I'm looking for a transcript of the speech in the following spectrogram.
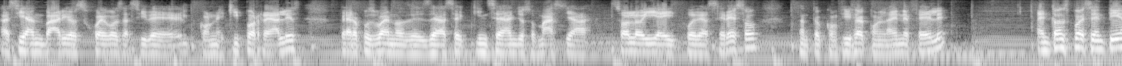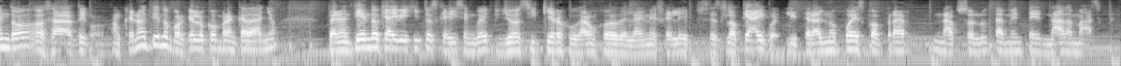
hacían varios juegos así de con equipos reales, pero pues bueno, desde hace 15 años o más ya solo EA puede hacer eso, tanto con FIFA con la NFL. Entonces pues entiendo, o sea, digo, aunque no entiendo por qué lo compran cada año, pero entiendo que hay viejitos que dicen, güey, pues yo sí quiero jugar un juego de la NFL, pues es lo que hay, güey. Literal, no puedes comprar absolutamente nada más, güey.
